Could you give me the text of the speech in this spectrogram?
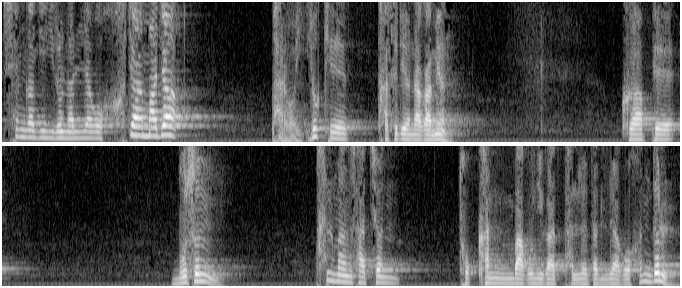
생각이 일어나려고 하자마자 바로 이렇게 다스려 나가면 그 앞에 무슨 8만 4천 독한 마구니가 달려달라고 한들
